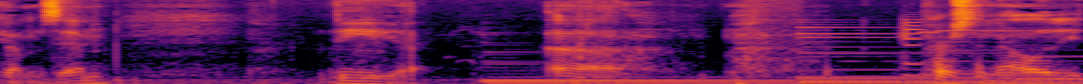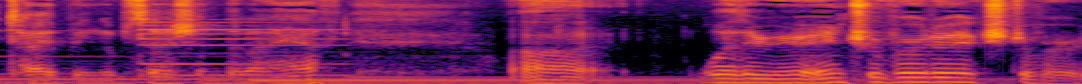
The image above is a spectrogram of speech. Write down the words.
comes in. The uh, personality typing obsession that I have. Uh, whether you're introvert or extrovert,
